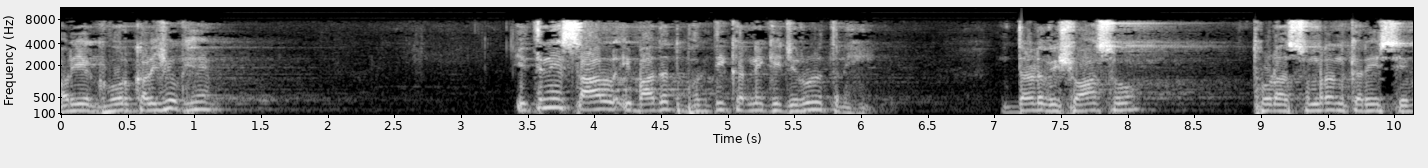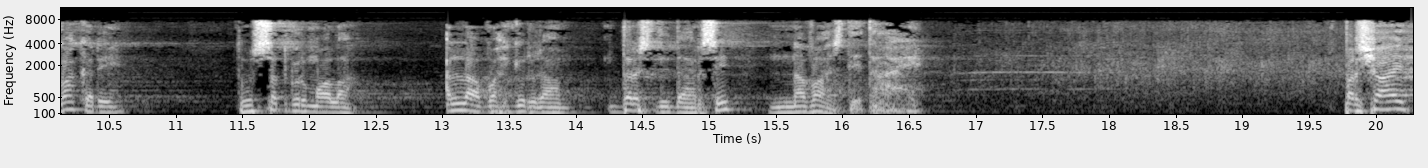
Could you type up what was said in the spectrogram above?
और ये घोर कलयुग है। इतने साल इबादत भक्ति करने की ज़रूरत नहीं। दृढ़ विश्वास हो, थोड़ा सुमरन करे, सेवा करे तो सतगुरु मौला अल्लाह वाहिगुरु राम दर्श दीदार से नवाज़ देता है। पर शायद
